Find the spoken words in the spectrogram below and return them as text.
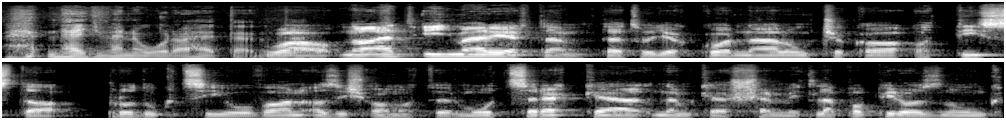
40 óra hetente. Wow, na hát így már értem, tehát hogy akkor nálunk csak a, a tiszta produkció van, az is amatőr módszerekkel, nem kell semmit lepapíroznunk,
